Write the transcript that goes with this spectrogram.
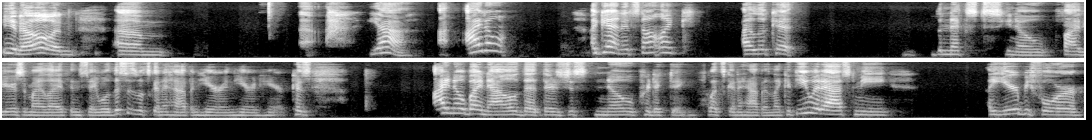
you know and um yeah I don't again, it's not like I look at the next, you know, 5 years of my life and say, well, this is what's going to happen here and here and here cuz I know by now that there's just no predicting what's going to happen. Like if you had asked me a year before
